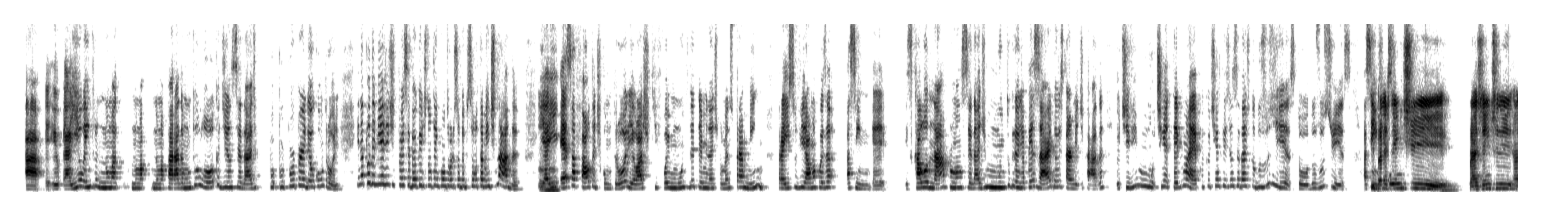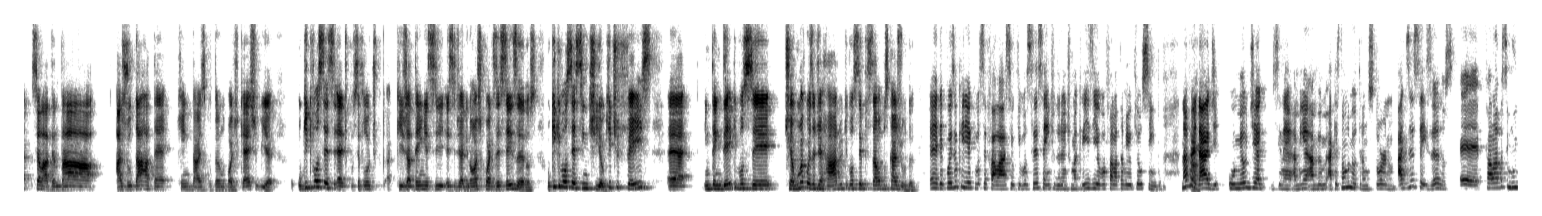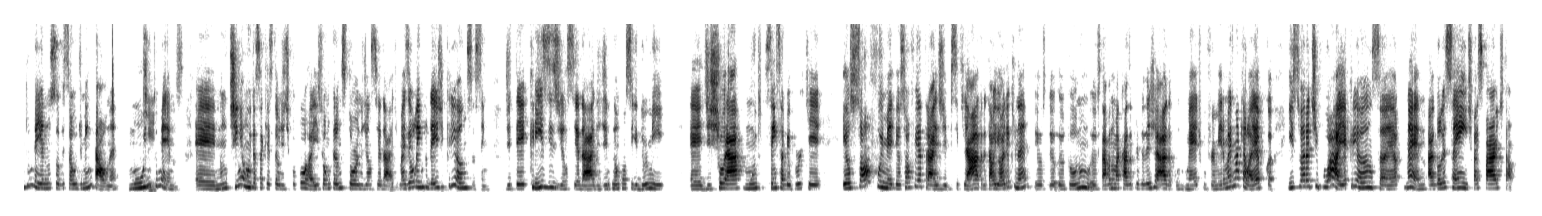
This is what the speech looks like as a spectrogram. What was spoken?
a, eu, aí eu entro numa, numa, numa parada muito louca de ansiedade por, por, por, perder o controle. E na pandemia a gente percebeu que a gente não tem controle sobre absolutamente nada. Uhum. E aí, essa falta de controle, eu acho que foi muito determinante, pelo menos para mim, para isso virar uma coisa assim. É, escalonar para uma ansiedade muito grande, apesar de eu estar medicada, eu tive tinha teve uma época que eu tinha crise de ansiedade todos os dias, todos os dias. Assim, e para tipo... gente, para gente, sei lá, tentar ajudar até quem está escutando o podcast, Bia, o que, que você, é, tipo, você falou tipo, que já tem esse, esse diagnóstico há 16 anos. O que, que você sentia? O que te fez é, entender que você tinha alguma coisa de errado e que você precisava buscar ajuda? É, depois eu queria que você falasse o que você sente durante uma crise e eu vou falar também o que eu sinto. Na tá. verdade, ah. o meu dia, assim, né, a minha, a, meu, a, questão do meu transtorno, há 16 anos, é, falava-se muito menos sobre saúde mental, né? muito Sim. menos. É, não tinha muito essa questão de tipo, porra, isso é um transtorno de ansiedade. Mas eu lembro desde criança, assim, de ter crises de ansiedade, de não conseguir dormir, é, de chorar muito sem saber por quê. Eu só fui, eu só fui atrás de psiquiatra e tal, e olha que, né, eu, eu, eu, tô num, eu estava numa casa privilegiada, com médico, enfermeira, mas naquela época, isso era tipo, ah, é criança, é né, adolescente, faz parte e tal.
